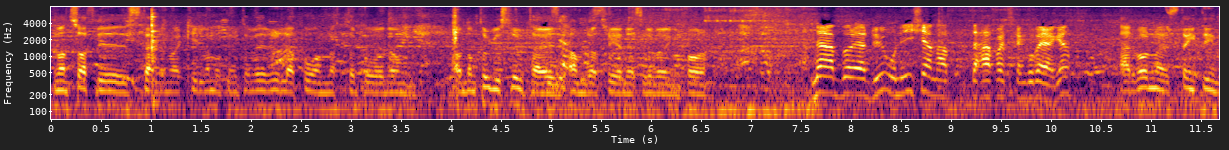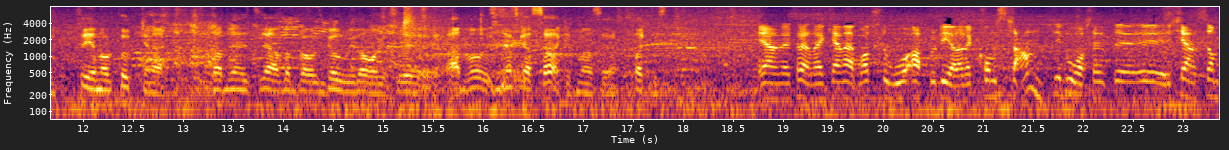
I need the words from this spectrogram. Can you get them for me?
det var inte så att vi ställde några killar mot dem, utan vi rullade på och mötte på dem. Ja, de tog ju slut här i andra och tredje, så det var ingen fara. När började du och ni känna att det här faktiskt kan gå vägen? Ja, det var när vi stängt in 3-0 pucken här. Då hade vi ett jävla bra go i laget. Så det, ja, det var ganska säkert med säga, faktiskt. En tränare kan Abbott stå och applåderade konstant i båset. Eh, känns som.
